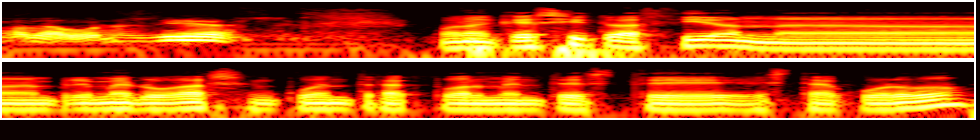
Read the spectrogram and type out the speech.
Hola, buenos días. Bueno, ¿en qué situación, eh, en primer lugar, se encuentra actualmente este, este acuerdo?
